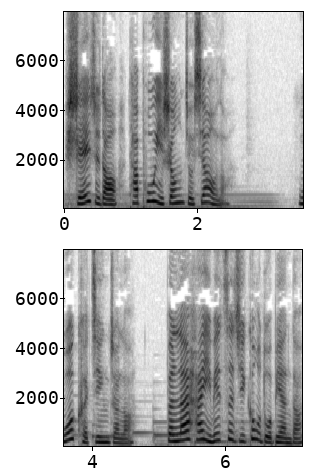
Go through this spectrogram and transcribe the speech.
谁知道他噗一声就笑了。我可惊着了，本来还以为自己够多变的，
